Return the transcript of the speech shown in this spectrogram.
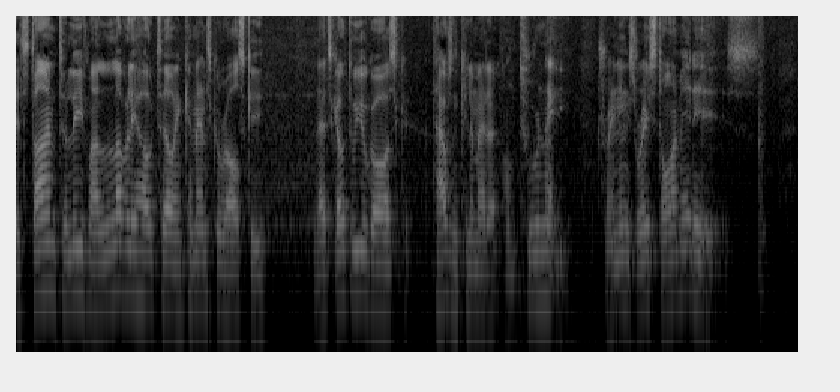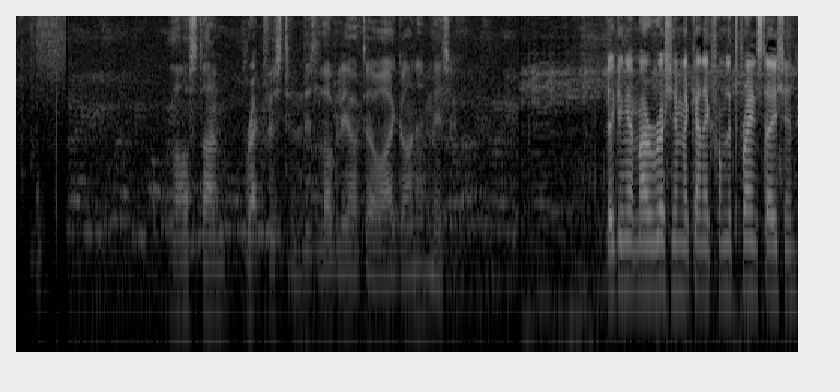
It's time to leave my lovely hotel in Kamensk-Uralsky. Let's go to Yugorsk, 1000 kilometer on tournée. Training's race time it is. Last time breakfast in this lovely hotel, I gonna miss it. Picking up my Russian mechanic from the train station.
